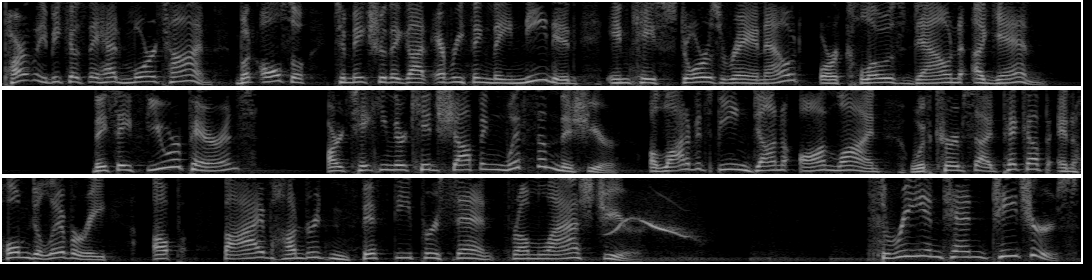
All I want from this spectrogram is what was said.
partly because they had more time, but also to make sure they got everything they needed in case stores ran out or closed down again. They say fewer parents are taking their kids shopping with them this year. A lot of it's being done online with curbside pickup and home delivery up 550% from last year. Three in 10 teachers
